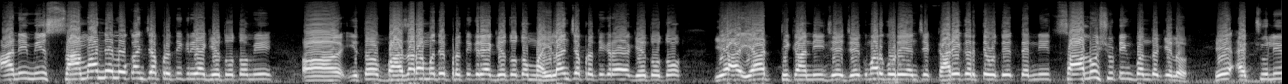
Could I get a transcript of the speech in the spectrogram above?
आणि मी सामान्य लोकांच्या प्रतिक्रिया घेत होतो. मी इथं बाजारामध्ये प्रतिक्रिया घेत होतो महिलांच्या प्रतिक्रिया घेत होतो. या या ठिकाणी जे जयकुमार गोरे यांचे कार्यकर्ते होते त्यांनी चालू शूटिंग बंद केलं. हे ॲक्च्युली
